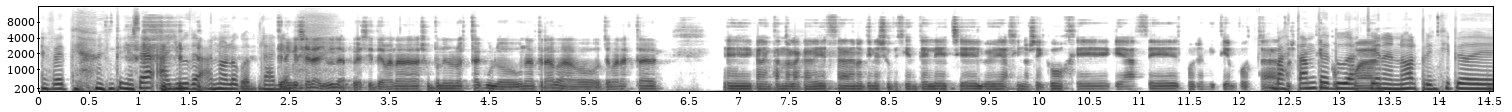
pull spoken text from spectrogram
Efectivamente, o sea, ayuda, no lo contrario. Tiene que ser ayuda, porque si te van a suponer un obstáculo, una traba, o te van a estar eh, calentando la cabeza, no tienes suficiente leche, el bebé así no se coge, ¿qué haces? Pues en mi tiempo está. Pues, Bastantes dudas tienen, ¿no? Al principio de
